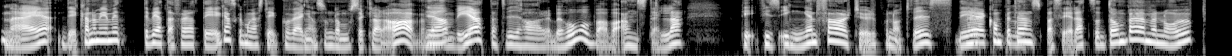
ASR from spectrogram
Nej, det kan de inte veta för att det är ganska många steg på vägen som de måste klara av. Men ja. de vet att vi har behov av att anställa. Det finns ingen förtur på något vis. Det är kompetensbaserat så de behöver nå upp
